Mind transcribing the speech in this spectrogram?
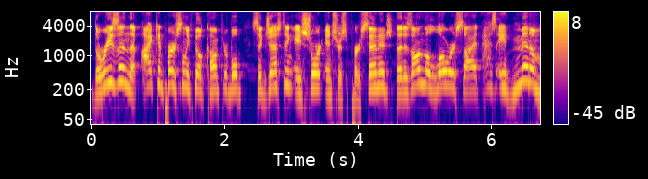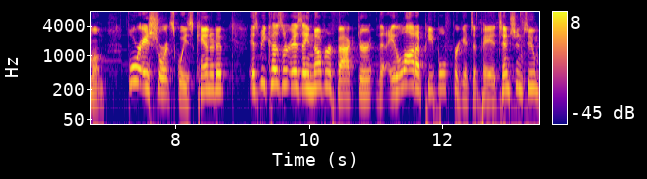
The reason that I can personally feel comfortable suggesting a short interest percentage that is on the lower side as a minimum for a short squeeze candidate is because there is another factor that a lot of people forget to pay attention to.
